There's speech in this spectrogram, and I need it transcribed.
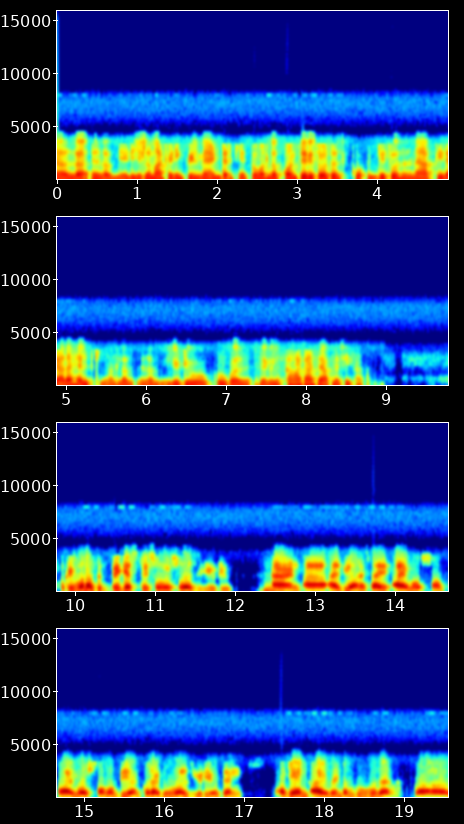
मतलब ये डिजिटल मार्केटिंग फ़ील्ड में एंटर किए तो मतलब कौन से रिसोर्सेज को रिसोर्सेज ने आपकी ज़्यादा हेल्प की मतलब मतलब यूट्यूब गूगल मतलब कहाँ कहाँ से आपने सीखा था Okay, one of the biggest resource was YouTube. Hmm. And uh, I'll be honest, I, I watched some I watched some of the Ankur Agarwal's videos. Then again, I went on Google and uh,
